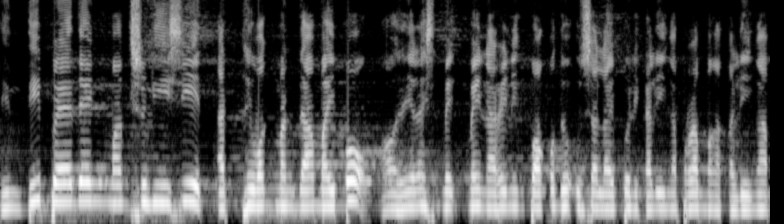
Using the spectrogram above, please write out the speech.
Hindi pwedeng mag-solicit at huwag mandamay po. Ang- may, may narinig po ako doon sa live po ni Kalingap Ram, mga Kalingap,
